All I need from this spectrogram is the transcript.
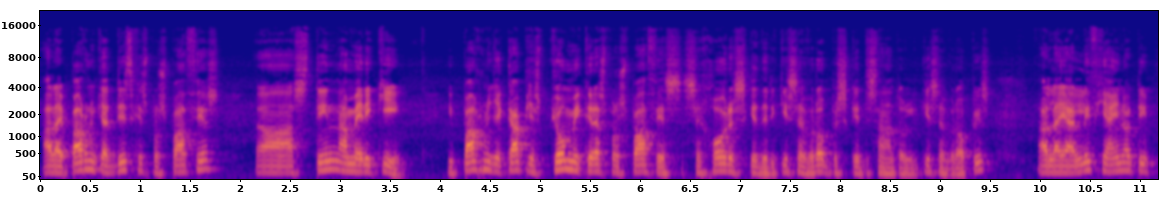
αλλά υπάρχουν και αντίστοιχες προσπάθειες στην Αμερική. Υπάρχουν και κάποιες πιο μικρές προσπάθειες σε χώρες της Κεντρικής Ευρώπης και της Ανατολικής Ευρώπης, αλλά η αλήθεια είναι ότι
